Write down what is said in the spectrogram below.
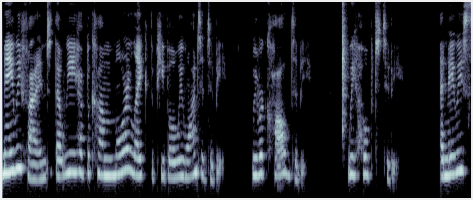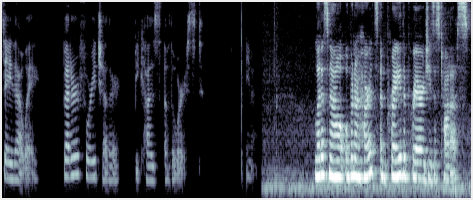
may we find that we have become more like the people we wanted to be, we were called to be, we hoped to be, and may we stay that way, better for each other because of the worst. Amen. Let us now open our hearts and pray the prayer Jesus taught us.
